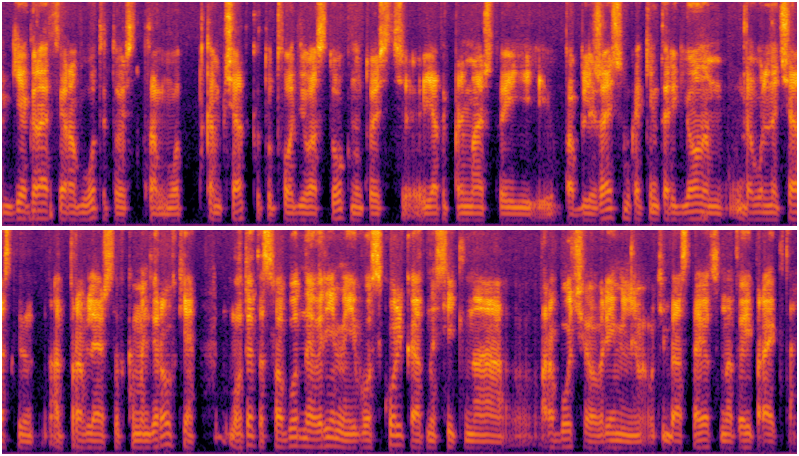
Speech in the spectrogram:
география работы, то есть там вот Камчатка, тут Владивосток, ну то есть я так понимаю, что и по ближайшим каким-то регионам довольно часто отправляешься в командировки. Вот это свободное время, его сколько относительно рабочего времени у тебя остается на твои проекты?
